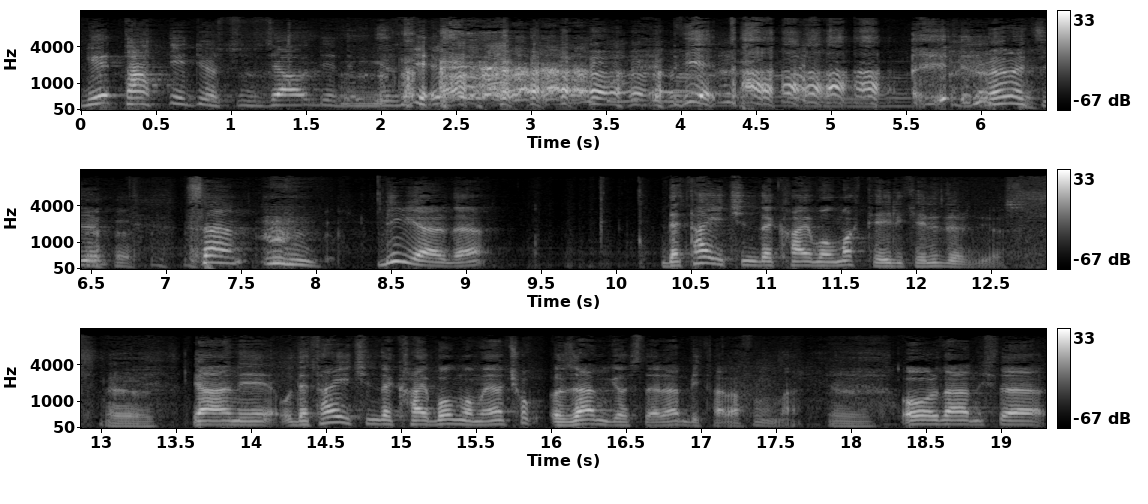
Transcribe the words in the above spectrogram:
Niye taht ediyorsunuz ya dedim 100 yaş. Niye Mehmetciğim sen bir yerde detay içinde kaybolmak tehlikelidir diyorsun. Evet. Yani o detay içinde kaybolmamaya çok özen gösteren bir tarafım var. Oradan işte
